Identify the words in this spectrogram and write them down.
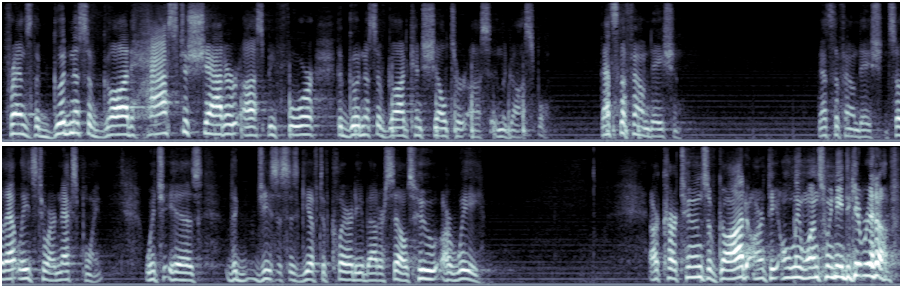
Friends, the goodness of God has to shatter us before the goodness of God can shelter us in the gospel. That's the foundation. That's the foundation. So that leads to our next point which is the Jesus' gift of clarity about ourselves. Who are we? Our cartoons of God aren't the only ones we need to get rid of.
